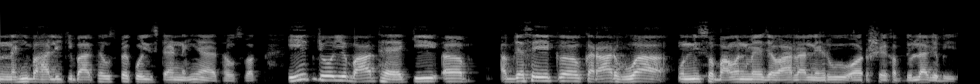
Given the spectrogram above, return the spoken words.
नहीं बहाली की बात है, उस पर कोई स्टैंड नहीं आया था उस वक्त। एक जो ये बात है कि अब जैसे एक करार हुआ उन्नीस सौ बावन में जवाहरलाल नेहरू और शेख अब्दुल्ला के बीच,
